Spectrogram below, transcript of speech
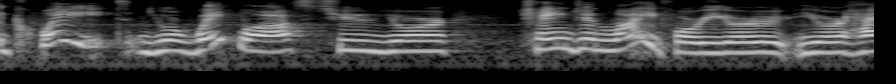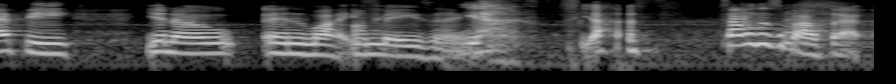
equate your weight loss to your change in life or your your happy, you know, in life. Amazing. Yes, yes. Tell us about that.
